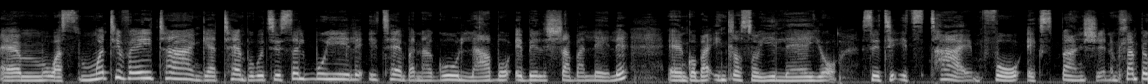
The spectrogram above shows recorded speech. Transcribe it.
um was motivator ngiyathemba ukuthi selibuyile ithemba nakulabo ebelishabalele eh, ngoba inhloso yileyo. Sithi it's time for expansion. Mhlambe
